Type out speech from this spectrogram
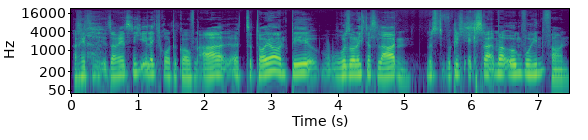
Sag jetzt, sag jetzt nicht Elektroauto kaufen. A, äh, zu teuer und B, wo soll ich das laden? Müsste wirklich extra immer irgendwo hinfahren.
